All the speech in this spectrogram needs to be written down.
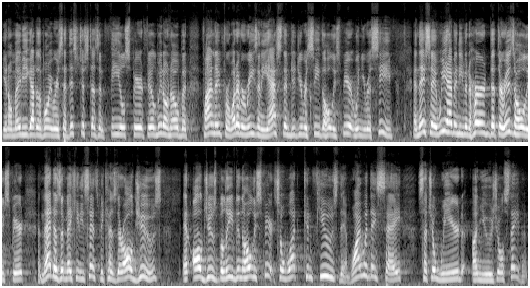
you know, maybe he got to the point where he said, This just doesn't feel spirit filled. We don't know. But finally, for whatever reason, he asked them, Did you receive the Holy Spirit when you received? And they say, We haven't even heard that there is a Holy Spirit. And that doesn't make any sense because they're all Jews and all Jews believed in the Holy Spirit. So, what confused them? Why would they say such a weird, unusual statement?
